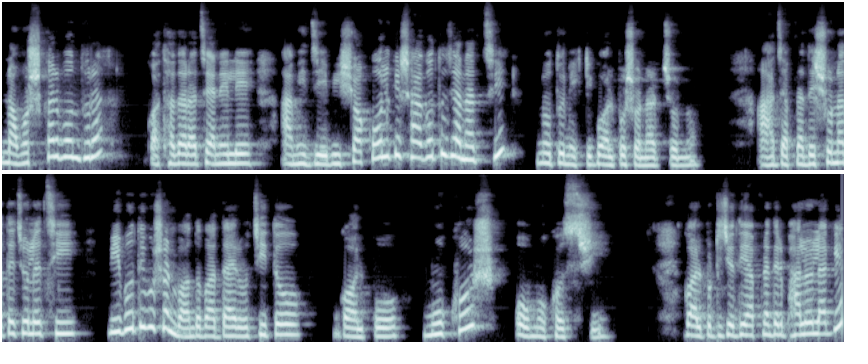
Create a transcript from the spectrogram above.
নমস্কার বন্ধুরা কথাধারা চ্যানেলে আমি জেবি সকলকে স্বাগত জানাচ্ছি নতুন একটি গল্প শোনার জন্য। আজ আপনাদের শোনাতে চলেছি বিভূতিভূষণ বন্দ্যোপাধ্যায় রচিত গল্প মুখোশ ও মুখশ্রী। গল্পটি যদি আপনাদের ভালো লাগে,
